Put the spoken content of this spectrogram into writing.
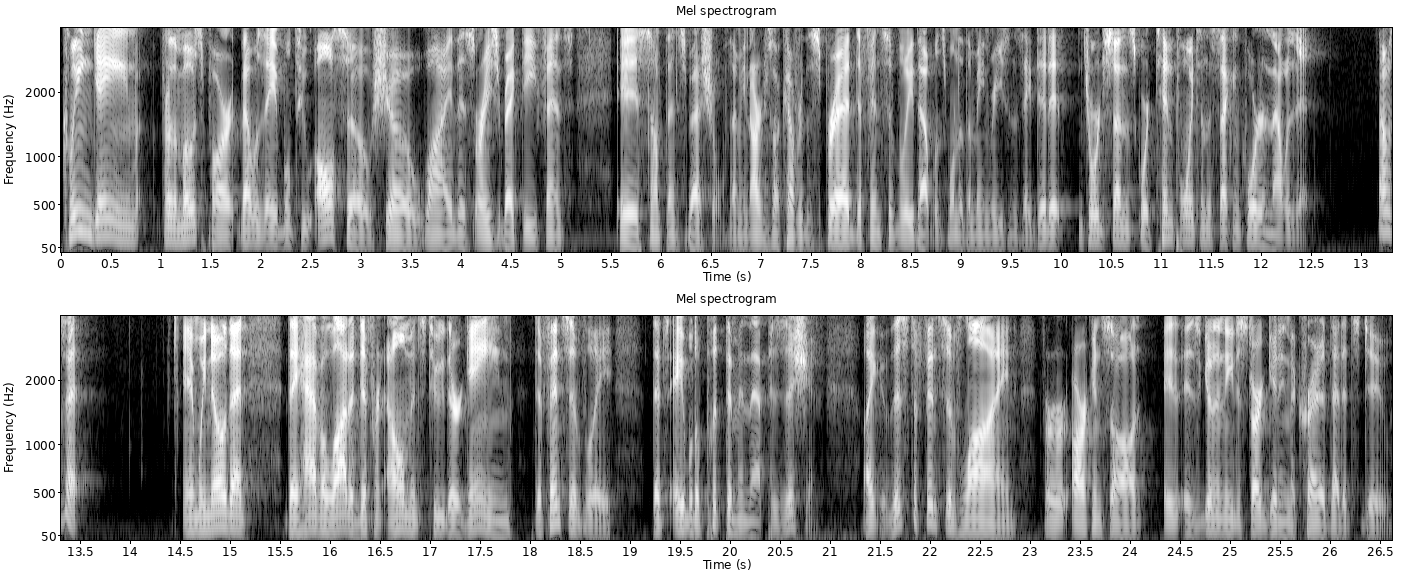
clean game for the most part that was able to also show why this Razorback defense is something special. I mean, Arkansas covered the spread defensively. That was one of the main reasons they did it. Georgia Southern scored 10 points in the second quarter, and that was it. That was it. And we know that they have a lot of different elements to their game defensively that's able to put them in that position. Like this defensive line for Arkansas is, is going to need to start getting the credit that it's due.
